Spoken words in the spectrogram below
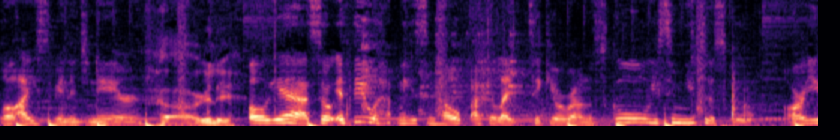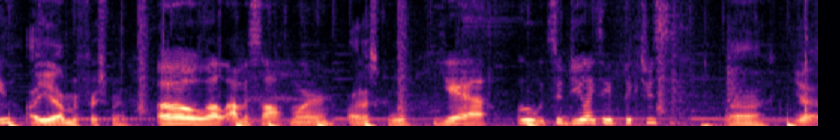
well, I used to be an engineer. Uh, really? Oh yeah. So if you need some help, I could like take you around the school. You seem new to the school, are you? Oh yeah, I'm a freshman. Oh well, I'm a sophomore. Oh, that's cool. Yeah. Ooh, so do you like taking pictures? Uh, yeah,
